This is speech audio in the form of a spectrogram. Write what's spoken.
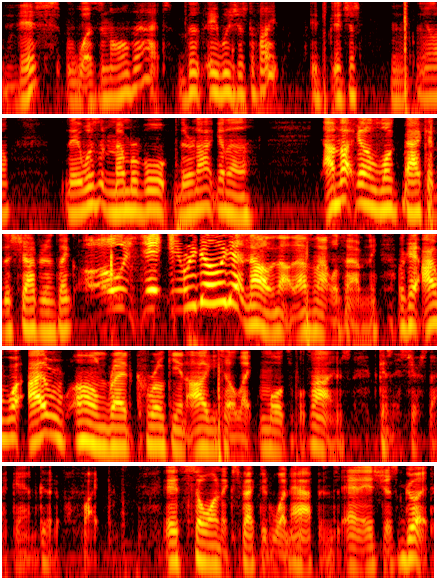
This wasn't all that. The, it was just a fight. It, it just, you know, it wasn't memorable. They're not gonna. I'm not gonna look back at this chapter and think, "Oh shit, here we go again." No, no, that's not what's happening. Okay, I I um read Kuroki and Agito like multiple times because it's just that damn good of a fight. It's so unexpected what happens, and it's just good.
